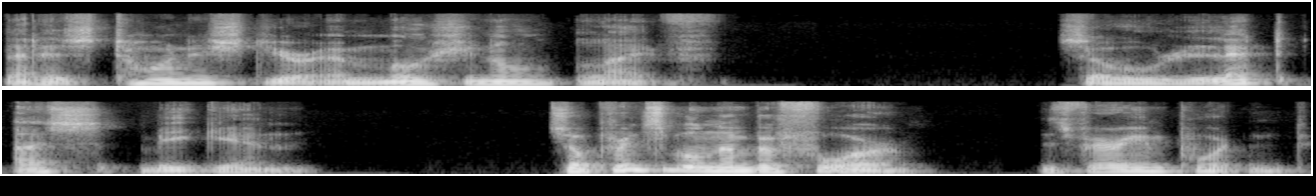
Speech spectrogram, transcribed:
that has tarnished your emotional life. So let us begin. So, principle number four is very important.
